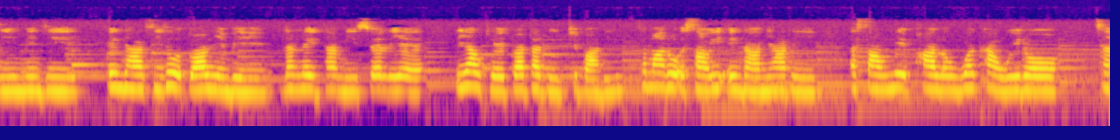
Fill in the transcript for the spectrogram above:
ကြီးမင်းကြီးအိမ်သာစီတို့တွားလျင်ပင်လက်နှိပ်ထမ်းပြီးဆွဲလျက် တယောက်တည်းတွားတတ်သူဖြစ်ပါသည်ကျမတို့အဆောင်၏အိမ်သာများသည်အဆောင်နှင့်ဖာလုံဝက်ခန့်ဝေးသောခြံ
